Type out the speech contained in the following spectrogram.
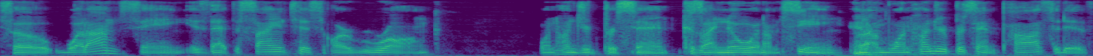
So what I'm saying is that the scientists are wrong. 100% because I know what I'm seeing and Right. I'm 100% positive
